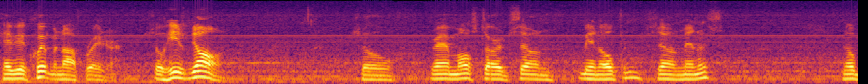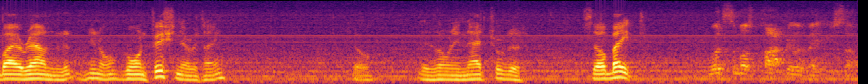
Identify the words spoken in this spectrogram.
heavy equipment operator, so he's gone. So grandma started selling, being open, selling minnows. Nobody around, you know, going fishing and everything. So it's only natural to sell bait. What's the most popular bait you sell?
